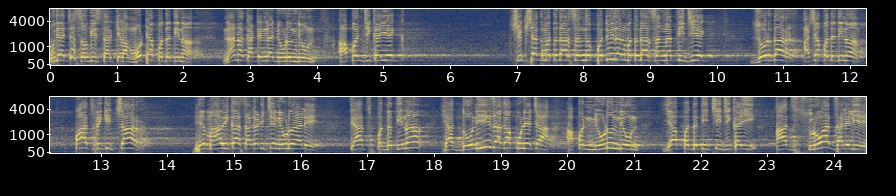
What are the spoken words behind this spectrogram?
उद्याच्या सव्वीस तारखेला मोठ्या पद्धतीनं नाना काटेंना निवडून देऊन आपण जी काही एक शिक्षक मतदारसंघ पदवीधर मतदारसंघातली जी एक जोरदार अशा पद्धतीनं पाचपैकी चार हे महाविकास आघाडीचे निवडून आले त्याच पद्धतीनं ह्या दोन्ही जागा पुण्याच्या आपण निवडून देऊन या पद्धतीची जी काही आज सुरुवात झालेली आहे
